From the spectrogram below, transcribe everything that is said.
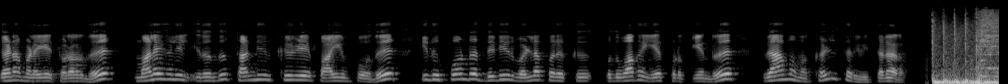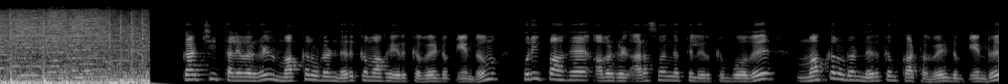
கனமழையை தொடர்ந்து மலைகளில் இருந்து தண்ணீர் கீழே பாயும் போது இது போன்ற திடீர் வெள்ளப்பெருக்கு பொதுவாக ஏற்படும் என்று கிராம மக்கள் தெரிவித்தனர். கட்சி தலைவர்கள் மக்களுடன் நெருக்கமாக இருக்க வேண்டும் என்றும், குறிப்பாக அவர்கள் அரசாங்கத்தில் இருக்கும்போது மக்களுடன் நெருக்கம் காட்ட வேண்டும் என்று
